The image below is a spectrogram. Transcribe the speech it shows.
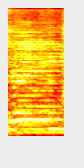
strength.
